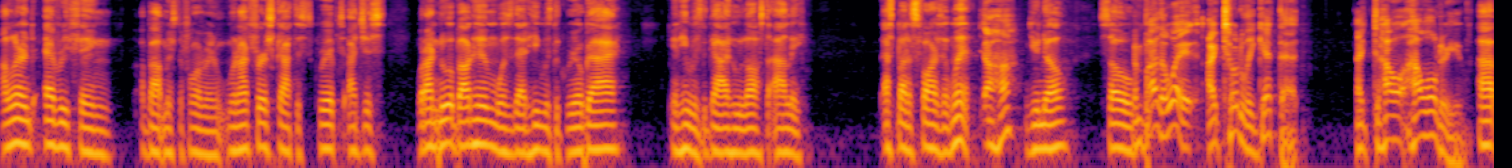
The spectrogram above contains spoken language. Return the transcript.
I learned everything about Mr. Foreman. When I first got the script, I just what I knew about him was that he was the grill guy, and he was the guy who lost to Ali. That's about as far as it went. Uh huh. You know. So And by the way, I totally get that. I, how how old are you? Uh,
